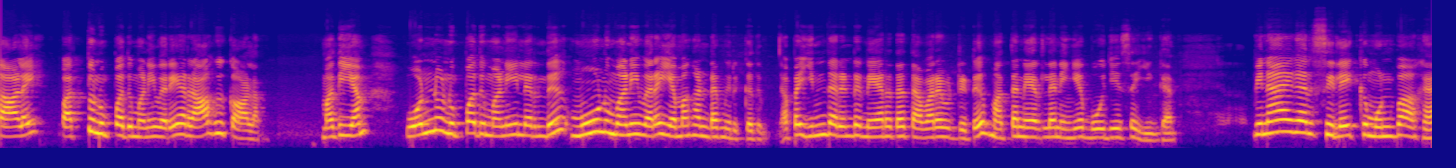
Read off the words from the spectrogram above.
காலை பத்து முப்பது மணி வரை ராகு காலம். மதியம் ஒன்று முப்பது மணிலேருந்து மூணு மணி வரை யமகண்டம் இருக்குது. அப்போ இந்த ரெண்டு நேரத்தை தவற விட்டுட்டு மற்ற நேரத்தில் நீங்கள் பூஜை செய்யுங்க. விநாயகர் சிலைக்கு முன்பாக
